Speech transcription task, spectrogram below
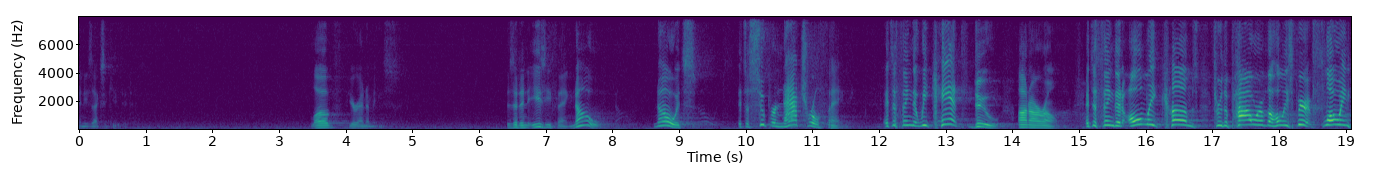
And he's executed. Love your enemies. Is it an easy thing? No. No, it's, it's a supernatural thing. It's a thing that we can't do on our own. It's a thing that only comes through the power of the Holy Spirit flowing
